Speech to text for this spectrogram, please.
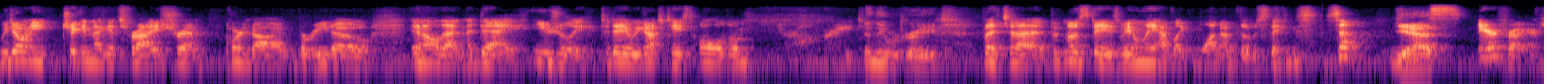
We don't eat chicken nuggets, fries, shrimp, corn dog, burrito, and all that in a day. Usually, today we got to taste all of them. They're all great. And they were great. But uh, but most days we only have like one of those things. So Yes, air fryers,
